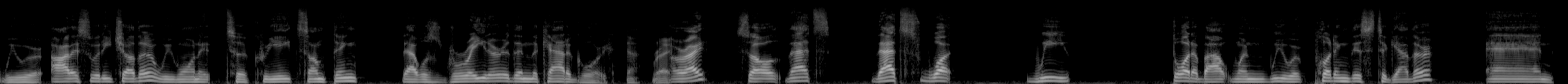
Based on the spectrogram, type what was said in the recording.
We were honest with each other. We wanted to create something that was greater than the category. Yeah, right. All right. So that's that's what we thought about when we were putting this together. And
